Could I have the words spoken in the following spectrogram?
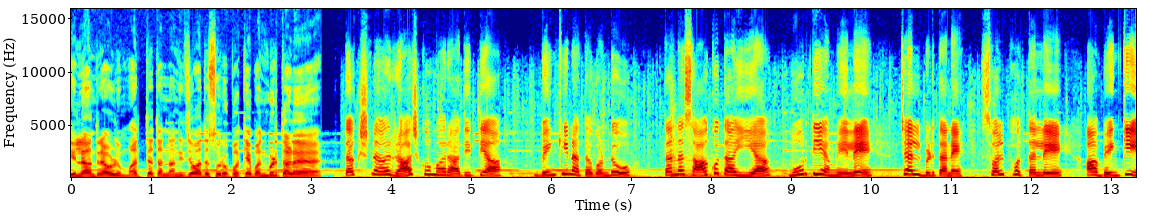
ಇಲ್ಲ ಅಂದ್ರೆ ಅವಳು ಮತ್ತೆ ತನ್ನ ನಿಜವಾದ ಸ್ವರೂಪಕ್ಕೆ ಬಂದ್ಬಿಡ್ತಾಳೆ. ತಕ್ಷಣ ರಾಜ್ಕುಮಾರ್ ಆದಿತ್ಯ ಬೆಂಕಿನ ತಗೊಂಡು ತನ್ನ ಸಾಕು ತಾಯಿಯ ಮೂರ್ತಿಯ ಮೇಲೆ ಚೆಲ್ ಬಿಡ್ತಾನೆ ಸ್ವಲ್ಪ ಹೊತ್ತಲ್ಲೇ ಆ ಬೆಂಕಿ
